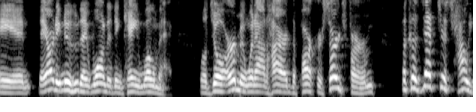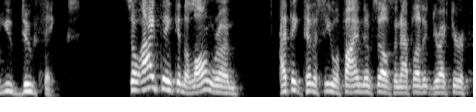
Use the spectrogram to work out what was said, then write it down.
and they already knew who they wanted in Kane Wommack. Well, Joel Erdmann went out and hired the Parker search firm because that's just how you do things. So I think in the long run, I think Tennessee will find themselves an athletic director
